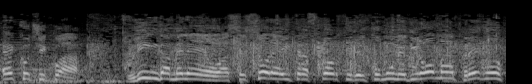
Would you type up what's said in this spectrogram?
Eccoci qua, Linda Meleo, assessore ai trasporti del Comune di Roma, prego.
